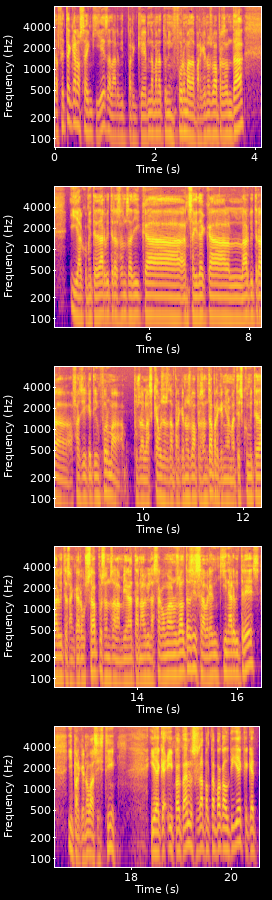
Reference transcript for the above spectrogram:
de fet encara no sabem qui és l'àrbit, perquè hem demanat un informe de per què no es va presentar i el comitè d'àrbitres ens ha dit que en seguida que l'àrbitre faci aquest informe posar les causes de per què no es va presentar perquè ni el mateix comitè d'àrbitres encara ho sap doncs ens l'enviarà tant al Vilassar com a nosaltres i sabrem quin àrbitre és i per què no va assistir I, I per tant no se sap tampoc el dia que aquest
